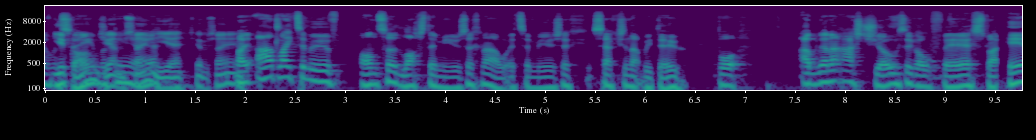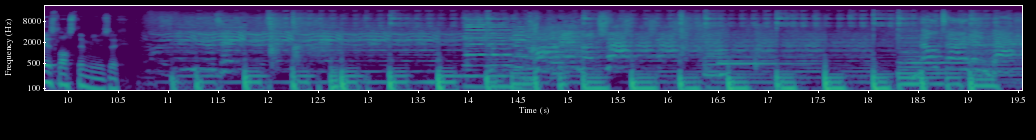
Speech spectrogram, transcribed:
insane, gone. Do you know what I'm saying? you? Yeah. Do you know what I'm saying? I'd like to move on to Lost in Music now. It's a music section that we do. But I'm going to ask Joe to go first. Right, here's Lost in Music. Caught in the trap. No turning back.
